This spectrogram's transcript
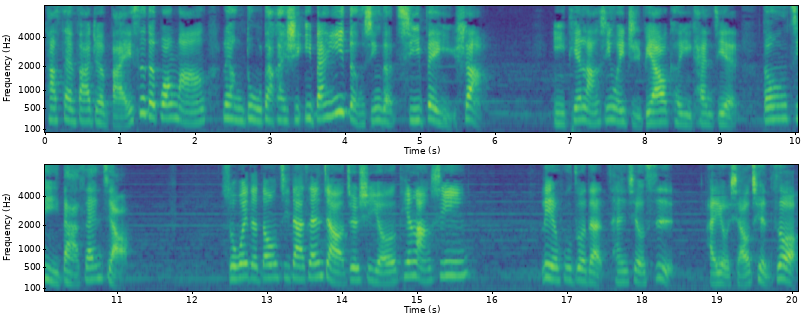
它散发着白色的光芒，亮度大概是一般一等星的七倍以上。以天狼星为指标，可以看见冬季大三角。所谓的冬季大三角，就是由天狼星、猎户座的参宿四，还有小犬座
